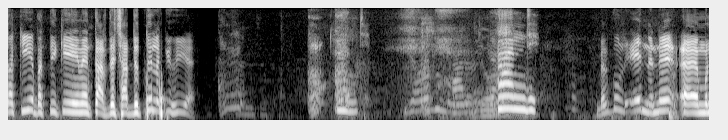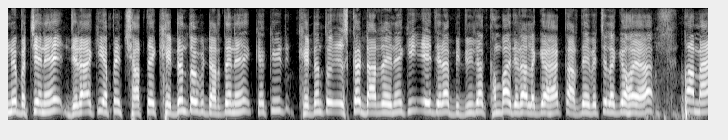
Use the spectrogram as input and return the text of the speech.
ਤਾਂ ਕੀ ਇਹ ਬੱਤੀ ਕਿਵੇਂ ਘਰ ਦੇ ਛੱਤ ਦੇ ਉੱਤੇ ਲੱਗੀ ਹੋਈ ਹੈ? ਹਾਂਜੀ। ਹਾਂਜੀ। ਬਿਲਕੁਲ, ਇਹ ਨੰਨੇ ਮੁੰਨੇ ਬੱਚੇ ਨੇ ਜਿਹੜਾ ਕਿ ਆਪਣੇ ਛੱਤ ਖੇਡਣ ਤੋਂ ਵੀ ਡਰਦੇ ਨੇ, ਕਿਉਂਕਿ ਖੇਡਣ ਤੋਂ ਇਸ ਕਰ ਡਰ ਰਹੇ ਨੇ ਕਿ ਇਹ ਜਿਹੜਾ ਬਿਜਲੀ ਦਾ ਖੰਭਾ ਜਿਹੜਾ ਲੱਗਿਆ ਹੋਇਆ, ਘਰ ਦੇ ਵਿੱਚ ਲੱਗਿਆ ਹੋਇਆ, ਤਾਂ ਮੈਂ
